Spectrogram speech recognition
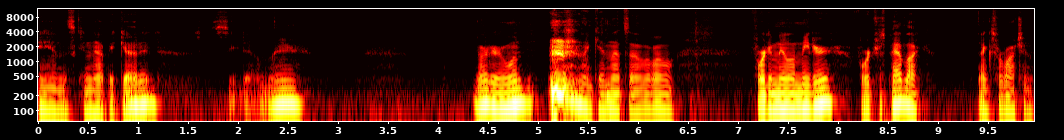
And this cannot be gutted. see down there. Alright everyone. Again, that's a little 40 millimeter Fortress padlock. Thanks for watching.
